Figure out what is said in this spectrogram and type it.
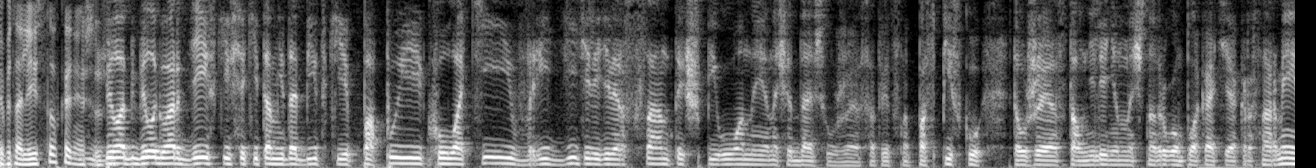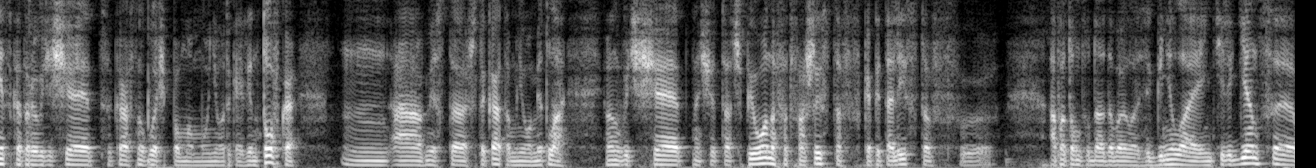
Капиталистов, конечно же. Бело белогвардейские всякие там недобитки, попы, кулаки, вредители, диверсанты, шпионы. Значит, дальше уже, соответственно, по списку это уже стал не Ленин, значит, на другом плакате, а красноармеец, который вычищает Красную площадь, по-моему, у него такая винтовка, а вместо штыка там у него метла. И он вычищает, значит, от шпионов, от фашистов, капиталистов, э, а потом туда добавилась гнилая интеллигенция,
